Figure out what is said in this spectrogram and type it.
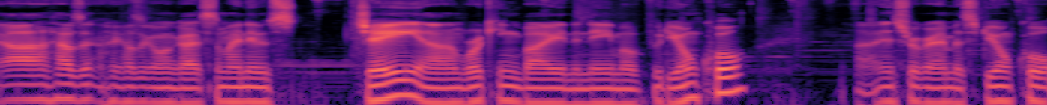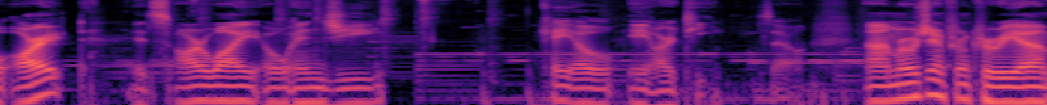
Uh, how's it? How's it going, guys? So my name is Jay. I'm working by the name of Ryongko. Uh, Instagram is Ryongko Art. It's R Y O N G K O A R T. So I'm originally from Korea.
